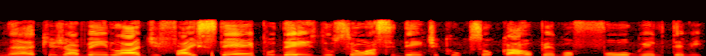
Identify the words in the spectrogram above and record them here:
né, que já vem lá de faz tempo, desde o seu acidente que o seu carro pegou fogo, ele teve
